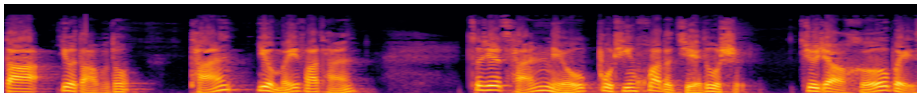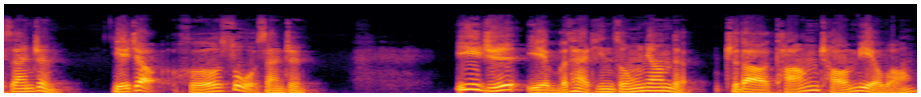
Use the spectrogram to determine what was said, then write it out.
打又打不动，谈又没法谈。这些残留不听话的节度使，就叫河北三镇，也叫河朔三镇，一直也不太听中央的，直到唐朝灭亡。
